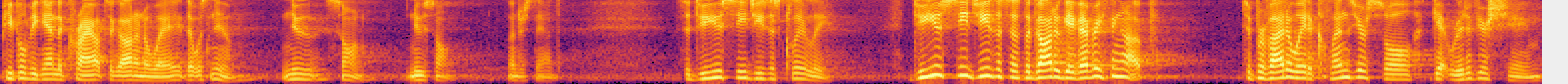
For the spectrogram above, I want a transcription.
People began to cry out to God in a way that was new. New song. New song. Understand? So, do you see Jesus clearly? Do you see Jesus as the God who gave everything up to provide a way to cleanse your soul, get rid of your shame,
